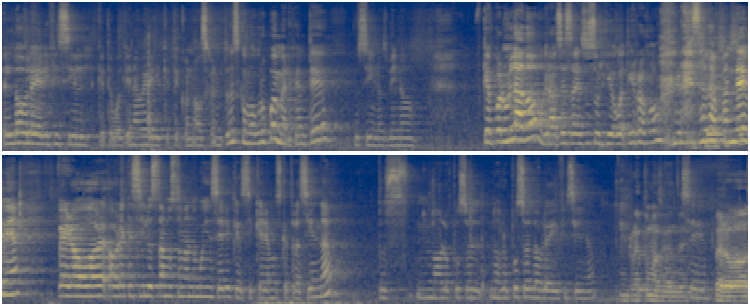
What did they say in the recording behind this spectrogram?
el doble de difícil que te volteen a ver y que te conozcan. Entonces, como grupo emergente, pues sí, nos vino... Que por un lado, gracias a eso surgió Guatirrojo, gracias a la pandemia, pero ahora, que sí lo estamos tomando muy en serio y que sí queremos que trascienda, pues no lo puso el, nos lo puso el doble difícil, ¿no? Un reto más grande. Sí. Pero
